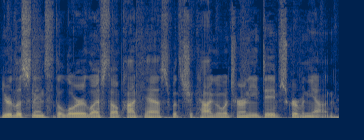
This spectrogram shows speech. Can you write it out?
You're listening to the Lawyer Lifestyle Podcast with Chicago attorney Dave Scriven Young.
